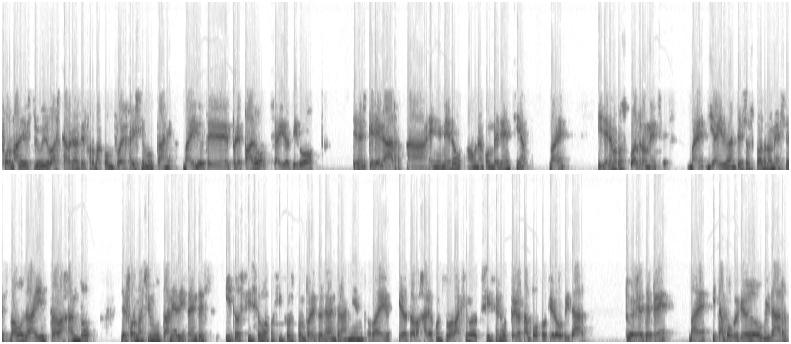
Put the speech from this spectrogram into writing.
forma de distribuir las cargas de forma compleja y simultánea. Yo te preparo, o sea, yo digo, tienes que llegar a, en enero a una competencia, ¿vale? y tenemos cuatro meses. Y ahí durante esos cuatro meses vamos a ir trabajando de forma simultánea diferentes hitos fisiológicos, componentes del entrenamiento. ¿vale? Quiero trabajar el consumo máximo de oxígeno, pero tampoco quiero olvidar tu FTP ¿vale? y tampoco quiero olvidar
